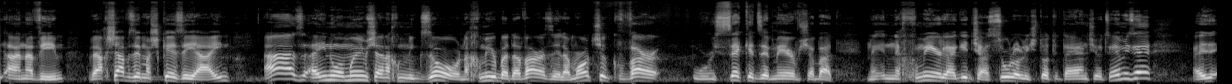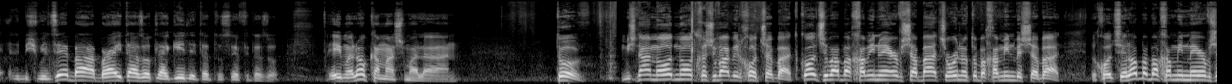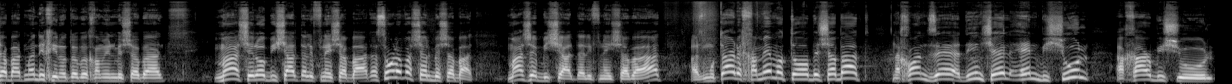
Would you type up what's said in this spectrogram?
הענבים, ועכשיו זה משקה זה יין, אז היינו אומרים שאנחנו נגזור, נחמיר בדבר הזה, למרות שכבר הוא ריסק את זה מערב שבת, נחמיר להגיד שאסור לו לשתות את היין שיוצא מזה, בשביל זה באה הברייתא הזאת להגיד את התוספת הזאת. אימה לא כמשמע לן. טוב, משנה מאוד מאוד חשובה בהלכות שבת. כל שבא בחמין מערב שבת, שורים אותו בחמין בשבת. וכל שלא בא בחמין מערב שבת, מדיחין אותו בחמין בשבת. מה שלא בישלת לפני שבת, אסור לבשל בשבת. מה שבישלת לפני שבת, אז מותר לחמם אותו בשבת. נכון? זה הדין של אין בישול אחר בישול.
